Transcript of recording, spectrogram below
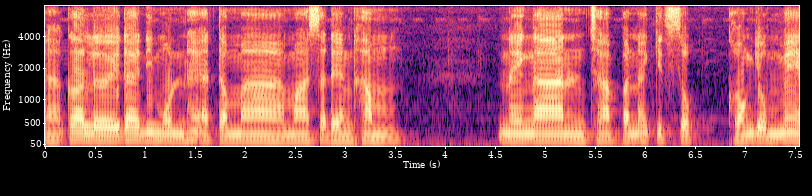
อ่าก็เลยได้นิมนต์ให้อัตมามาแสดงธรรม ในงานชาปนกิจศพของยมแม่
